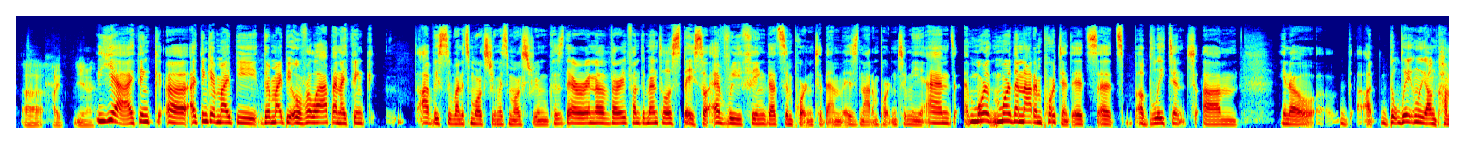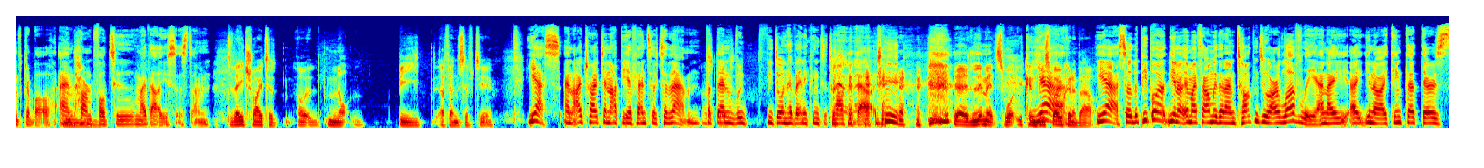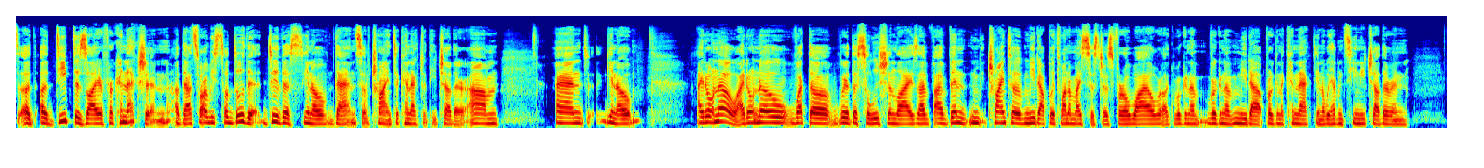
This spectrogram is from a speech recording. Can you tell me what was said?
Uh, I you know. Yeah, I think uh, I think it might be there might be overlap, and I think obviously when it's more extreme, it's more extreme because they're in a very fundamentalist space. So everything that's important to them is not important to me, and more more than not important, it's it's a blatant. Um, you know, uh, blatantly uncomfortable and harmful to my value system. Do they try to not be offensive to you. Yes, and I try to not be offensive to them, That's but then good. we we don't have anything to talk about. yeah, it limits what can be spoken about. Yeah. So the people, you know, in my family that I'm talking to are lovely, and I, I you know, I think that there's a, a deep desire for connection. Uh, That's why we still do this, do this, you know, dance of trying to connect with each other. Um, and you know. I don't know. I don't know what the where the solution lies. I've I've been trying to meet up with one of my sisters for a while. We're like we're gonna we're gonna meet up. We're gonna connect. You know, we haven't seen each other in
